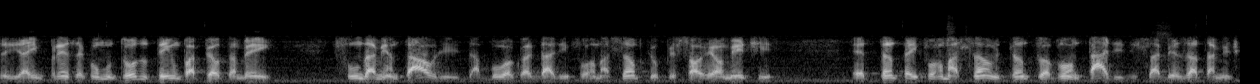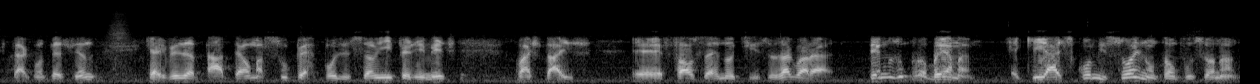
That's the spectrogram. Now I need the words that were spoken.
e a imprensa como um todo tem um papel também fundamental de, da boa qualidade de informação, porque o pessoal realmente é tanta informação e tanto a vontade de saber exatamente o que está acontecendo, que às vezes está até uma superposição e infelizmente com as tais é, falsas notícias. Agora, temos um problema, é que as comissões não estão funcionando.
